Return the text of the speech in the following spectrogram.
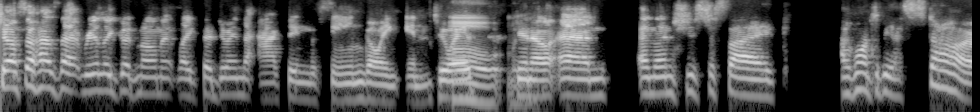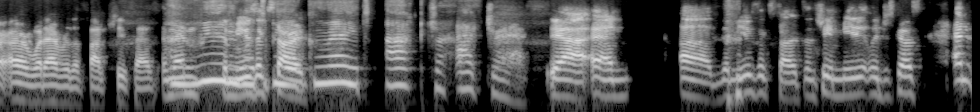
She also has that really good moment, like they're doing the acting, the scene going into it, Oh, you God. know, and and then she's just like, I want to be a star or whatever the fuck she says. And then really the music to be a starts. great actress. Actress. Yeah. And uh the music starts and she immediately just goes, and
